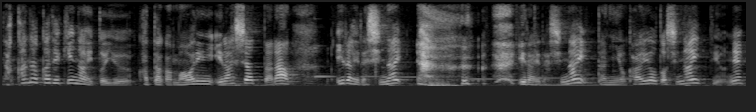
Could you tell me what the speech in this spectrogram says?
なかなかできないという方が周りにいらっしゃったらイライラしない。イライラしない。他人を変えようとしないっていうね。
